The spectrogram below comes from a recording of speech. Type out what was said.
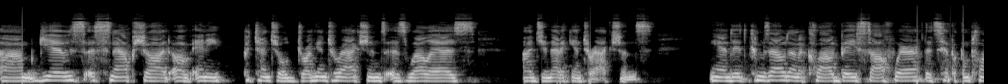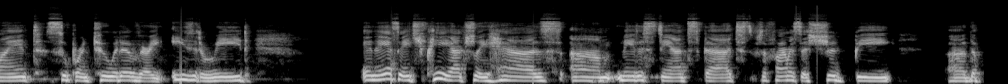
um, gives a snapshot of any potential drug interactions as well as uh, genetic interactions. And it comes out on a cloud based software that's HIPAA compliant, super intuitive, very easy to read. And ASHP actually has um, made a stance that the pharmacist should be uh, the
